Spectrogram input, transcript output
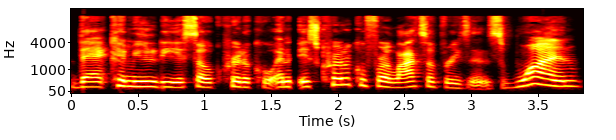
that community is so critical. And it's critical for lots of reasons. One,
